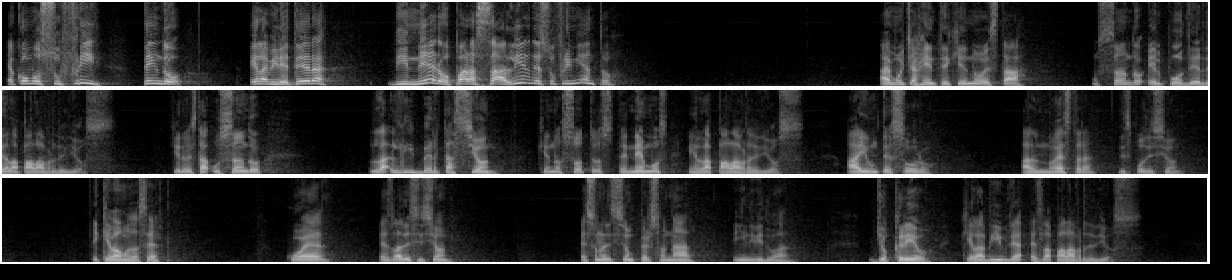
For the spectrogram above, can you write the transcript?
Es como sufrir teniendo en la billetera dinero para salir del sufrimiento. Hay mucha gente que no está usando el poder de la palabra de Dios, que no está usando la libertación que nosotros tenemos en la palabra de Dios. Hay un tesoro a nuestra disposición. ¿Y qué vamos a hacer? ¿Cuál es la decisión? Es una decisión personal e individual. Yo creo que la Biblia es la palabra de Dios.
